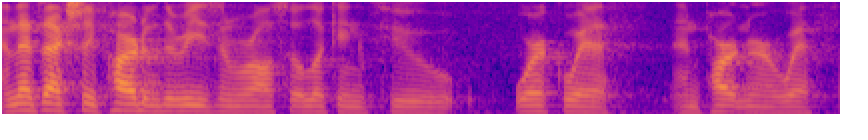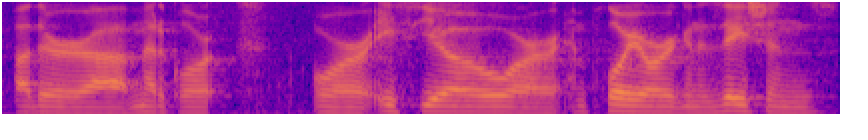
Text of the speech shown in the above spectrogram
And that's actually part of the reason we're also looking to work with and partner with other uh, medical or, or ACO or employer organizations.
